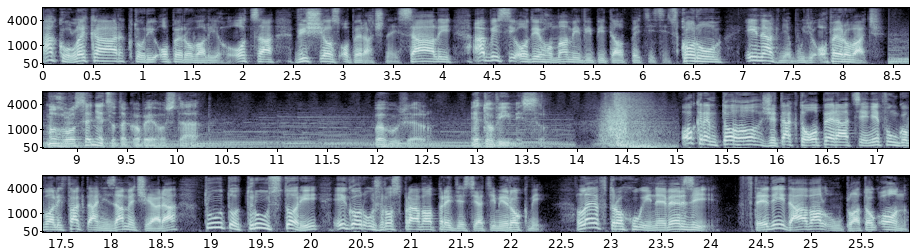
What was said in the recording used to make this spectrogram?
ako lekár, ktorý operoval jeho otca, vyšiel z operačnej sály, aby si od jeho mamy vypýtal 5000 korún, inak nebude operovať. Mohlo sa niečo takového stáť? Bohužel, je to výmysl. Okrem toho, že takto operácie nefungovali fakt ani za Mečiara, túto true story Igor už rozprával pred desiatimi rokmi. Len v trochu inej verzii. Vtedy dával úplatok on.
